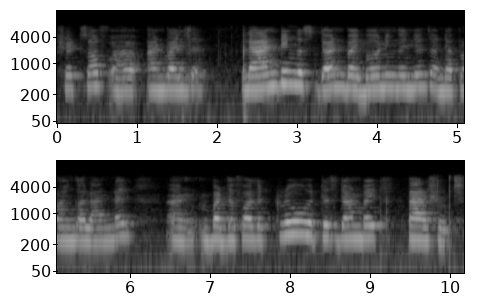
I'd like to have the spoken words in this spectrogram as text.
shuts off and while the landing is done by burning the engines and deploying a land leg and but the, for the crew it is done by parachutes.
